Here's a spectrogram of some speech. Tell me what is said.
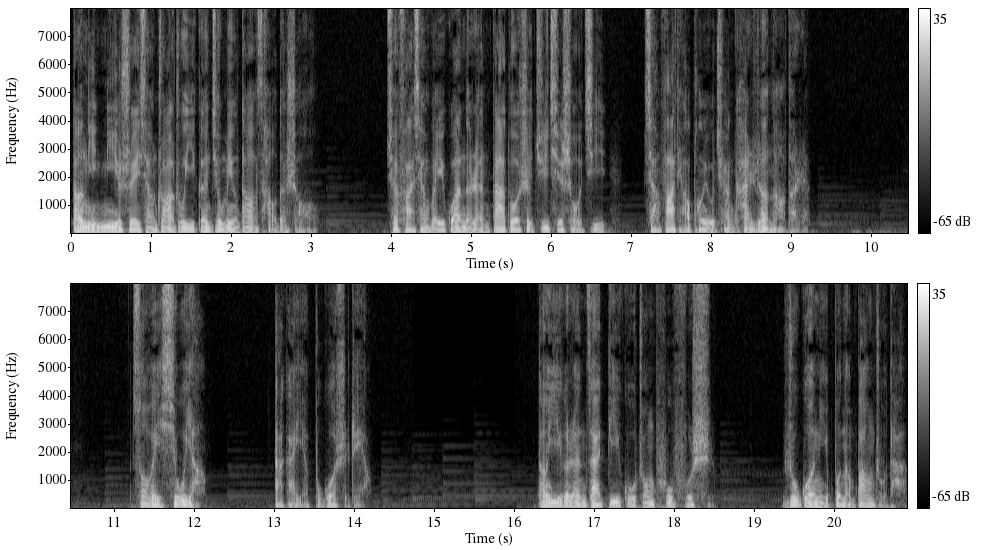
当你溺水想抓住一根救命稻草的时候，却发现围观的人大多是举起手机想发条朋友圈看热闹的人。所谓修养，大概也不过是这样。当一个人在低谷中匍匐时，如果你不能帮助他，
